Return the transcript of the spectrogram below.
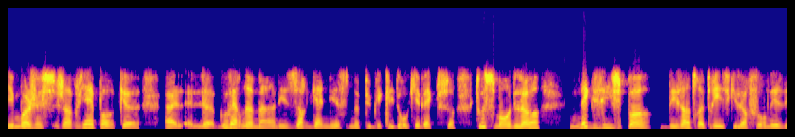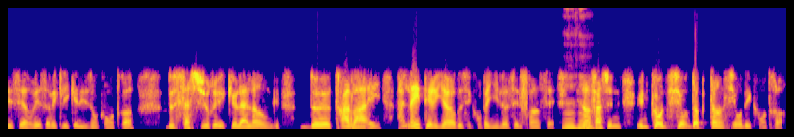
Et moi, je n'en reviens pas que euh, le gouvernement, les organismes publics, l'Hydro-Québec, tout ça, tout ce monde-là n'exigent pas des entreprises qui leur fournissent des services avec lesquels ils ont contrat de s'assurer que la langue de travail à l'intérieur de ces compagnies-là, c'est le français. Ils mhm. en fassent une, une condition d'obtention des contrats.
